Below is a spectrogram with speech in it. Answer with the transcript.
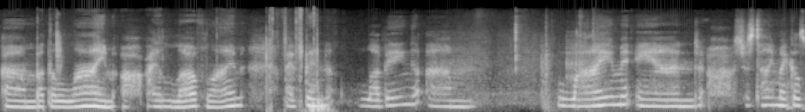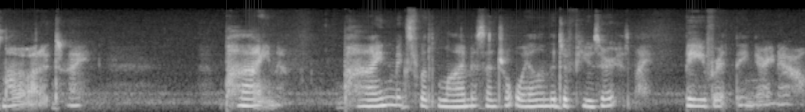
Um, but the lime, oh, I love lime. I've been loving um, lime and oh, I was just telling Michael's mom about it tonight. Pine. Pine mixed with lime essential oil in the diffuser is my favorite thing right now.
